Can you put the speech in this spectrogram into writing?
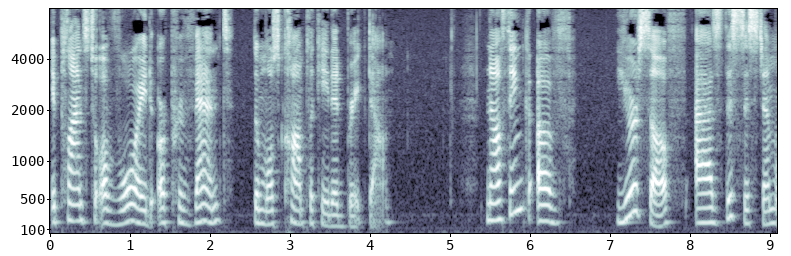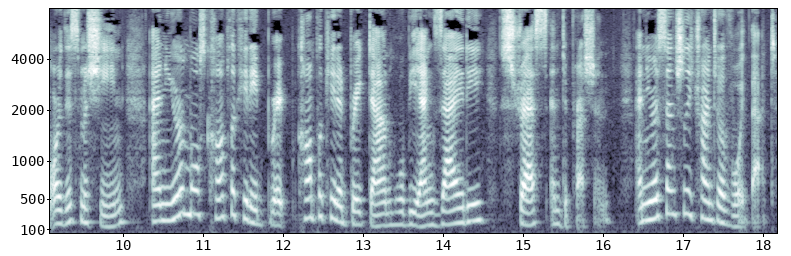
It plans to avoid or prevent the most complicated breakdown. Now, think of yourself as this system or this machine, and your most complicated break- complicated breakdown will be anxiety, stress, and depression and you're essentially trying to avoid that.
